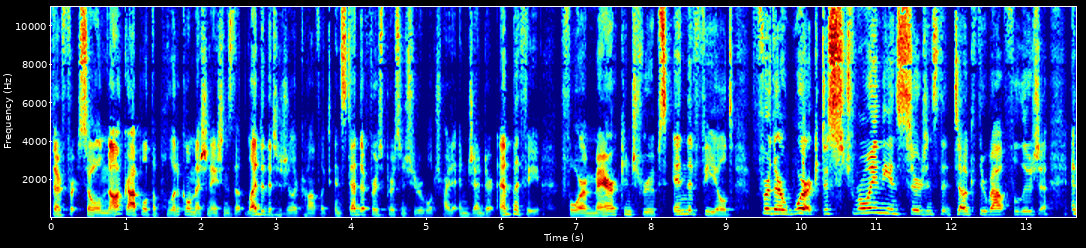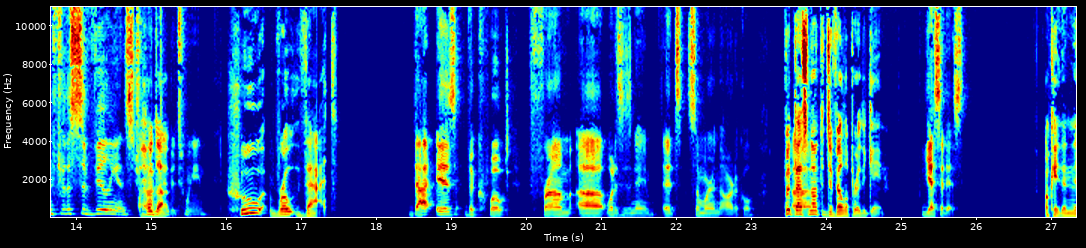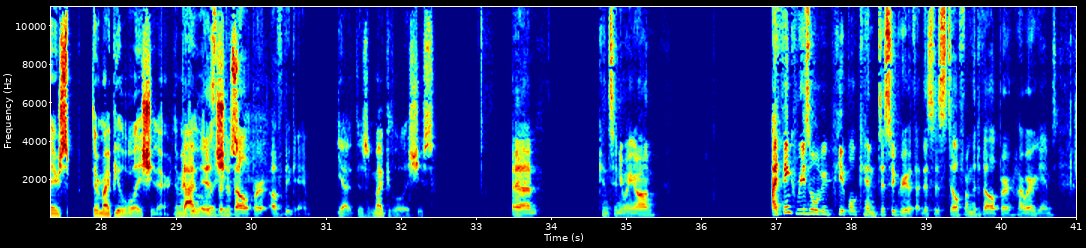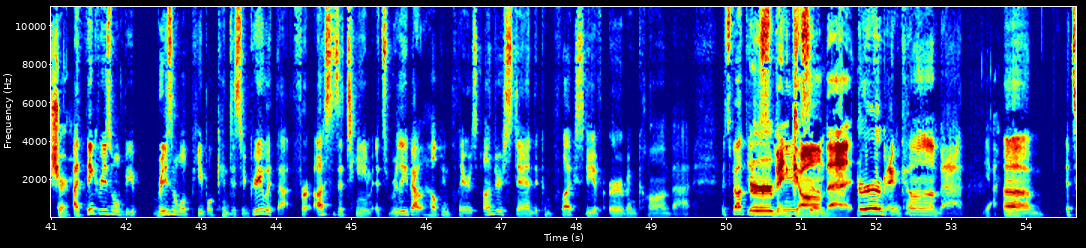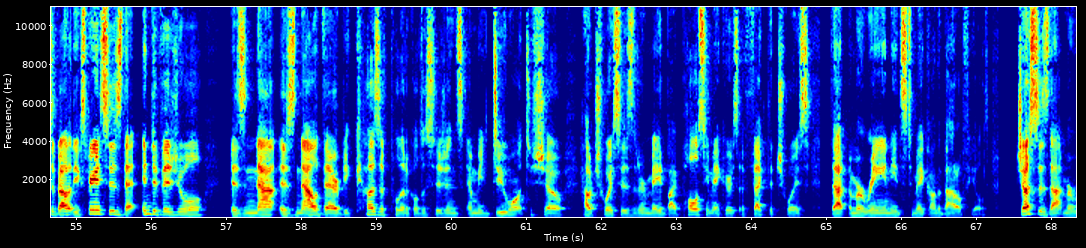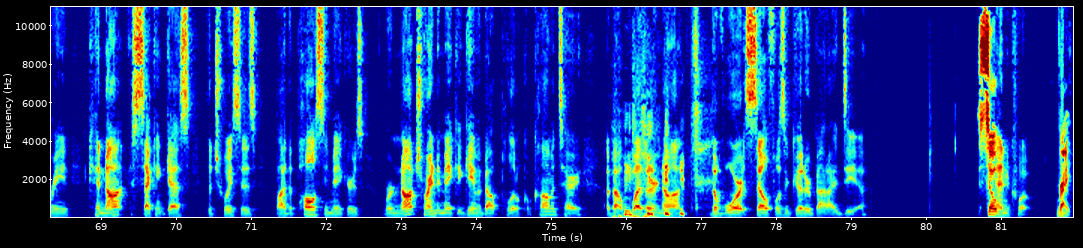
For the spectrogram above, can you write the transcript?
their fir- so will not grapple with the political machinations that led to the titular conflict. Instead, the first-person shooter will try to engender empathy for American troops in the field for their work destroying the insurgents that dug throughout Fallujah and for the civilians trapped in between. Who wrote that? That is the quote from uh, what is his name? It's somewhere in the article. But that's Uh, not the developer of the game. Yes, it is. Okay, then there's there might be a little issue there. There might That be a little is the developer of the game. yeah, there's might be little issues. Um, continuing on. I think reasonable people can disagree with that. This is still from the developer, Highwire Games. Sure. I think reasonable be, reasonable people can disagree with that. For us as a team, it's really about helping players understand the complexity of urban combat. It's about the urban combat. urban combat. Yeah. Um, it's about the experiences that individual is now is now there because of political decisions, and we do want to show how choices that are made by policymakers affect the choice that a marine needs to make on the battlefield. Just as that marine cannot second guess the choices by the policymakers, we're not trying to make a game about political commentary about whether or not the war itself was a good or bad idea. So End quote. right,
